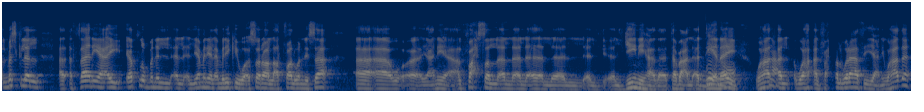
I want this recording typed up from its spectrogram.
المشكلة الثانية أي يطلب من اليمني الأمريكي وأسرة الأطفال والنساء يعني الفحص الجيني هذا تبع الدي إن اي وهذا الفحص الوراثي يعني. وهذا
